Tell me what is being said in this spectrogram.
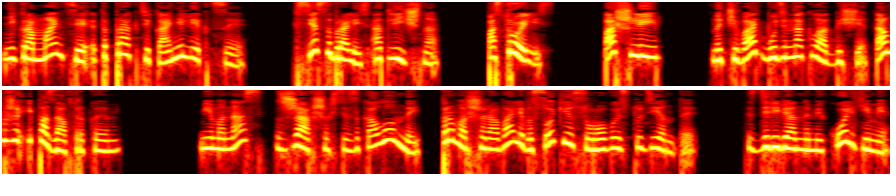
Некромантия – это практика, а не лекции. Все собрались? Отлично. Построились. Пошли. Ночевать будем на кладбище, там же и позавтракаем. Мимо нас, сжавшихся за колонной, промаршировали высокие суровые студенты с деревянными кольями,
